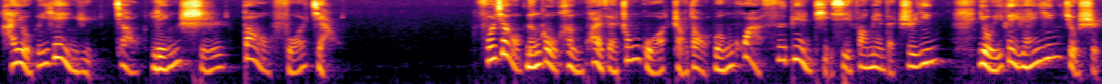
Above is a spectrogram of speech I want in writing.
还有个谚语叫“临时抱佛脚”。佛教能够很快在中国找到文化思辨体系方面的知音，有一个原因就是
